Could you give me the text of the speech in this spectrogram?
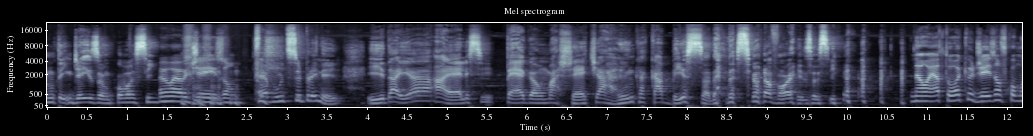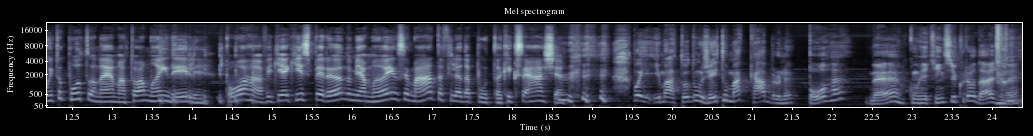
não tem Jason? Como assim? Não é o Jason. é muito surpreendente. E daí a, a Alice pega um machete e arranca a cabeça da, da senhora Voorhees, assim. Não é à toa que o Jason ficou muito puto, né? Matou a mãe dele. Porra, fiquei aqui esperando minha mãe, você mata, filha da puta. O que você acha? Pô, e matou de um jeito macabro, né? Porra, né? Com requintes de crueldade, né?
